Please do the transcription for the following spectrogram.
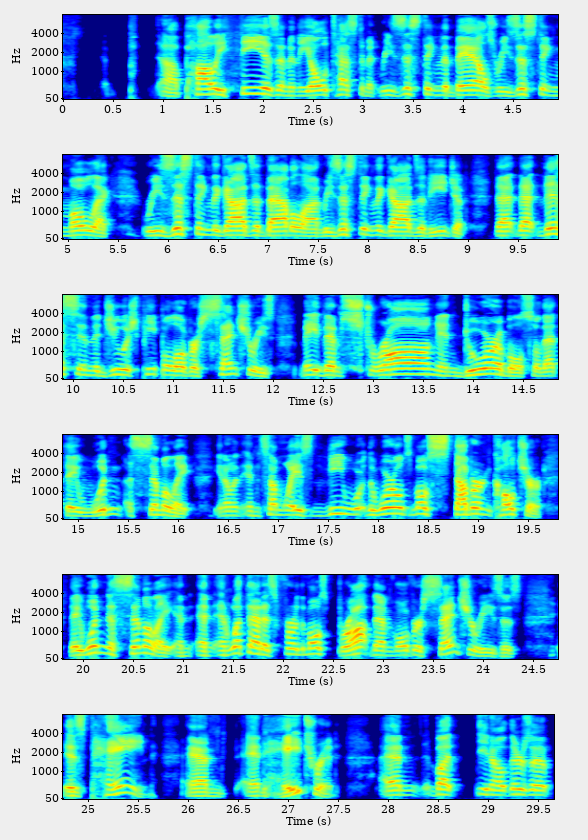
uh, polytheism in the Old Testament, resisting the Baals, resisting Molech, resisting the gods of Babylon, resisting the gods of Egypt. That, that this in the Jewish people over centuries made them strong and durable so that they wouldn't assimilate. You know, in, in some ways, the, the world's most stubborn culture. They wouldn't assimilate. And, and, and what that has for the most brought them over centuries is, is pain and, and hatred. And, but, you know, there's a,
